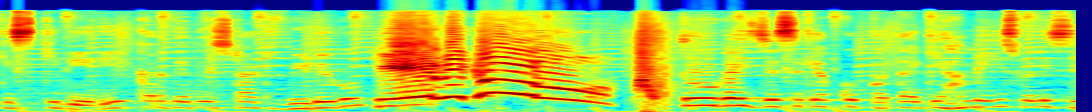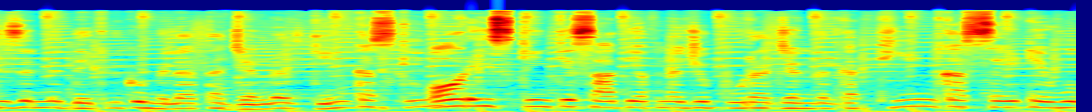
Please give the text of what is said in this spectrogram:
किसकी देरी कर देते स्टार्ट वीडियो को! तो गाइज़ जैसे कि आपको पता है कि हमें इस वाले सीज़न में देखने को मिला था जंगल किंग का स्किन और इस किंग के साथ ही अपना जो पूरा जंगल का थीम का सेट है, वो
